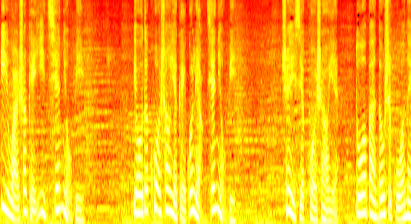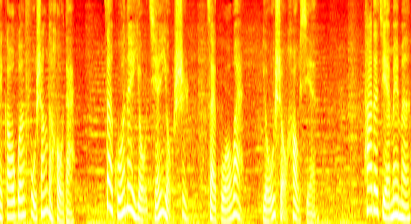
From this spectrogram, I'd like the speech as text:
一晚上给一千纽币，有的阔少爷给过两千纽币。这些阔少爷多半都是国内高官富商的后代，在国内有钱有势，在国外游手好闲。他的姐妹们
